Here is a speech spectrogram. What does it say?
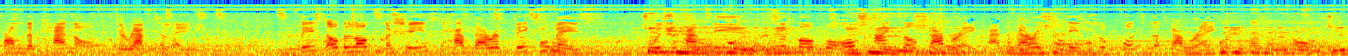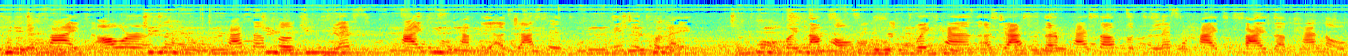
from the panel directly. These overlock machines have very big space, which can be suitable for all kinds of fabric and very easy to put the fabric. Besides, our presser foot lift height can be adjusted digitally. For example, we can adjust the presser foot lift height by the panel.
